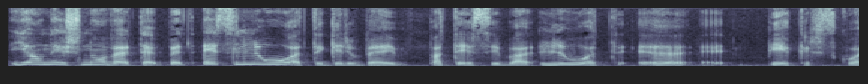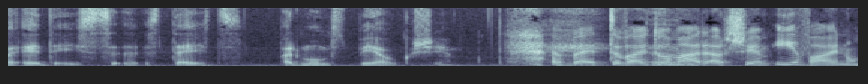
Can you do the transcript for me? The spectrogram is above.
jaunieši novērtē. Bet es ļoti gribēju patiesībā ļoti e, piekrist, ko Edijs teica par mums pieaugušiem. Bet vai tomēr ar šiem ievaino,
